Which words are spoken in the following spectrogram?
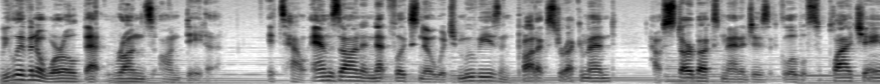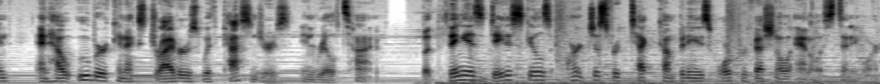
We live in a world that runs on data. It's how Amazon and Netflix know which movies and products to recommend, how Starbucks manages a global supply chain, and how Uber connects drivers with passengers in real time. But the thing is, data skills aren't just for tech companies or professional analysts anymore.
